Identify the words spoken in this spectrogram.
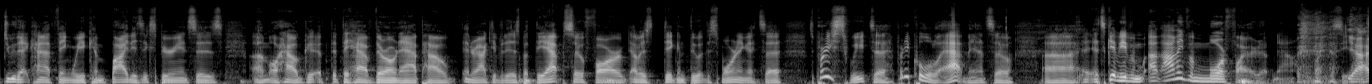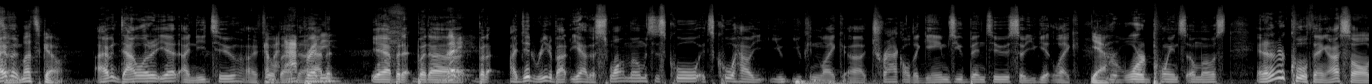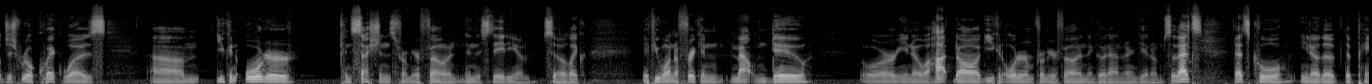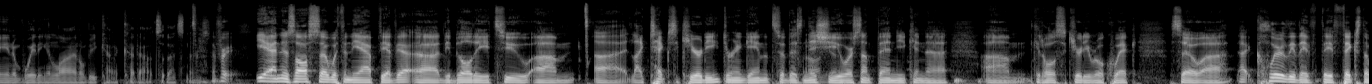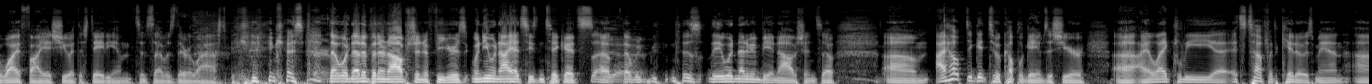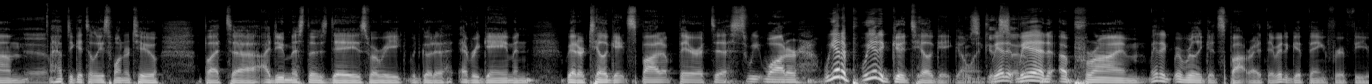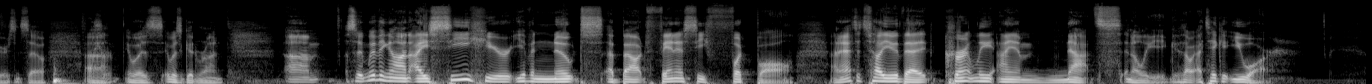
do that kind of thing where you can buy these experiences um, or how good if they have their own app how interactive it is but the app so far i was digging through it this morning it's a it's pretty sweet uh, pretty cool little app man so uh, it's getting me even I'm even more fired up now. Yeah, I haven't- let's go I haven't downloaded it yet. I need to. I feel bad app that I ready? haven't. Yeah, but but uh, Ready. but I did read about yeah the swamp moments is cool. It's cool how you you can like uh, track all the games you've been to, so you get like Yeah. reward points almost. And another cool thing I saw just real quick was um, you can order concessions from your phone in the stadium. So like if you want a freaking Mountain Dew or you know a hot dog, you can order them from your phone and then go down there and get them. So that's that's cool. You know the the pain of waiting in line will be kind of cut out. So that's nice. Yeah, and there's also within the app they have uh, the ability to um, uh, like check security during a game. So if there's an issue or something, you can uh, um, get hold of security real quick. So uh, clearly they've they fixed the Wi-Fi issue at the stadium since I was there last because that would not have been an option a few years when you and I had season tickets. Uh, Yeah. That would this, they would not even be an option. So um, I hope to get to a couple games this year. Uh, I likely uh, it's tough with kiddos, man. Um, Yeah. I hope to get to at least one or two, but uh, I do miss those days where we would go to every game and we had our tailgate spot up there at uh, Sweetwater. We had a we had a good tailgate going. good we had a, we had a prime. We had a, a really good spot right there. We had a good thing for a few years, and so uh, it was it was a good run. Um, so moving on, I see here you have a note about fantasy football, and I have to tell you that currently I am not in a league. So I take it you are.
